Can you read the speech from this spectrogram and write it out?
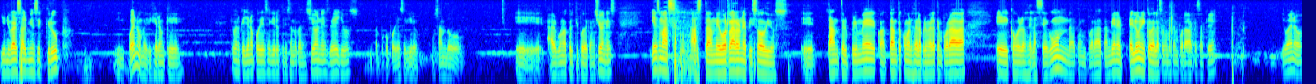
Universal Music Group. Y bueno, me dijeron que, bueno, que ya no podía seguir utilizando canciones de ellos, y tampoco podía seguir usando eh, algún otro tipo de canciones. Y es más, hasta me borraron episodios. Eh, tanto el primer, tanto como los de la primera temporada, eh, como los de la segunda temporada, también el, único de la segunda temporada que saqué. Y bueno,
